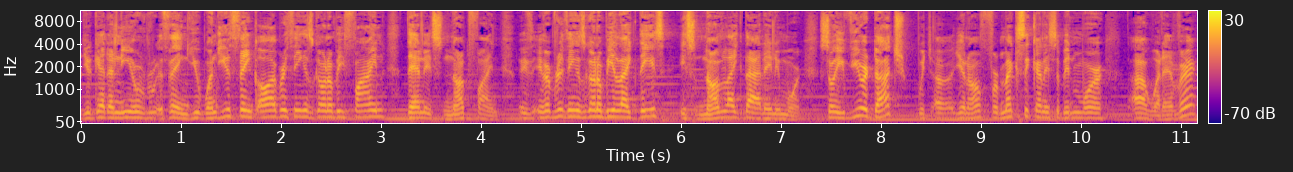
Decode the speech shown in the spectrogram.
you get a new thing. You, when you think, oh, everything is going to be fine, then it's not fine. If, if everything is going to be like this, it's not like that anymore. So if you're Dutch, which, uh, you know, for Mexican, it's a bit more uh, whatever.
